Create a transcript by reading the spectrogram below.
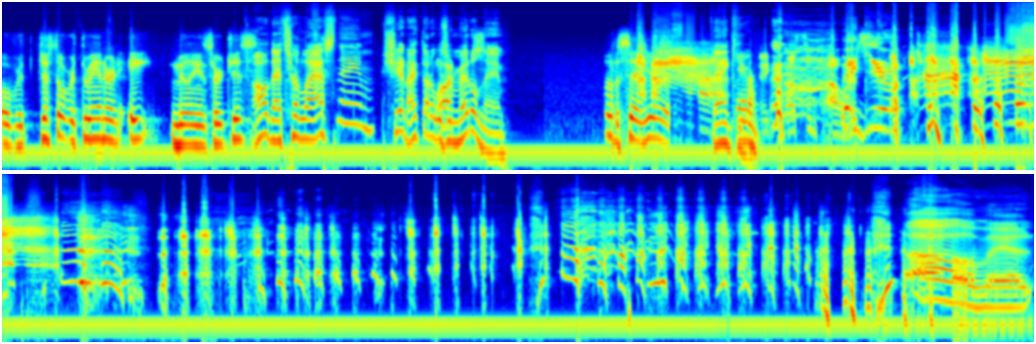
over just over 308 million searches. Oh, that's her last name. Shit, I thought it was her middle name. What to say here? Thank you. Hey, Austin Powers. Thank you. oh man.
